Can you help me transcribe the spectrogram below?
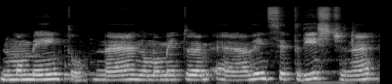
no momento, né? No momento, é, é, além de ser triste, né?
